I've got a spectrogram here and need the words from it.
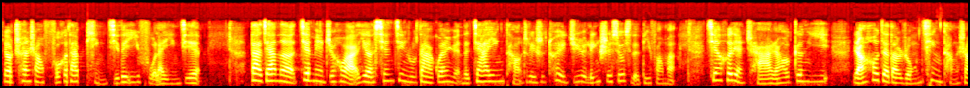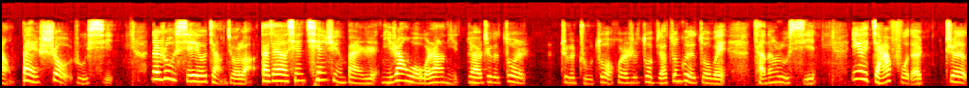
要穿上符合她品级的衣服来迎接。大家呢见面之后啊，要先进入大观园的嘉荫堂，这里是退居临时休息的地方嘛，先喝点茶，然后更衣，然后再到荣庆堂上拜寿入席。那入席也有讲究了，大家要先谦逊半日，你让我，我让你，要这个坐。这个主座或者是坐比较尊贵的座位才能入席，因为贾府的这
